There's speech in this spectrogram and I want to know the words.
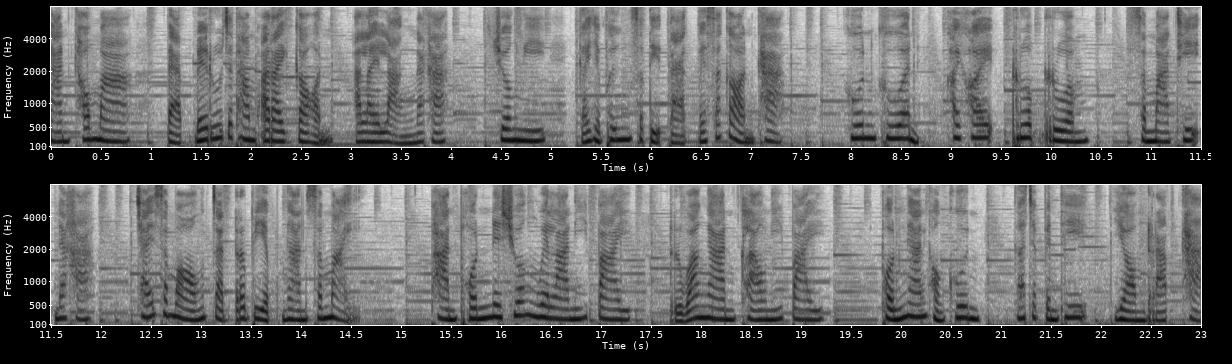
งานเข้ามาแบบไม่รู้จะทำอะไรก่อนอะไรหลังนะคะ ช่วงนี้ก็อย่าเพึ่งสติแตกไปซะก่อนค่ะ คุณควรค่อยๆรวบรวมสมาธินะคะ ใช้สมองจัดระเบียบงานสมัย ผ่านพ้นในช่วงเวลานี้ไป หรือว่างานคราวนี้ไป ผลงานของคุณก็จะเป็นที่ยอมรับค่ะ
